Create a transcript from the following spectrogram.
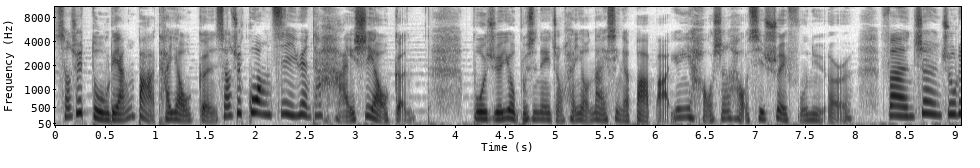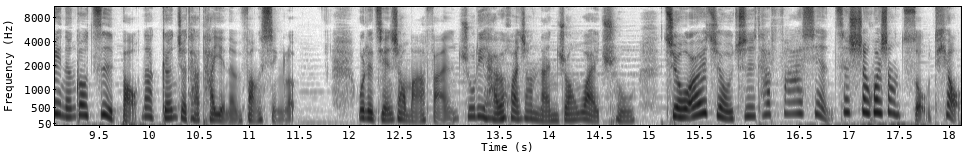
想去赌两把，他要跟；想去逛妓院，他还是要跟。伯爵又不是那种很有耐性的爸爸，愿意好声好气说服女儿。反正朱莉能够自保，那跟着他，他也能放心了。为了减少麻烦，朱莉还会换上男装外出。久而久之，她发现，在社会上走跳，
